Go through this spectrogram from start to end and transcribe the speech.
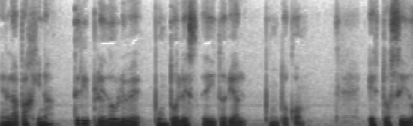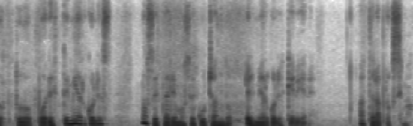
en la página www.leseditorial.com. Esto ha sido todo por este miércoles. Nos estaremos escuchando el miércoles que viene. Hasta la próxima.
